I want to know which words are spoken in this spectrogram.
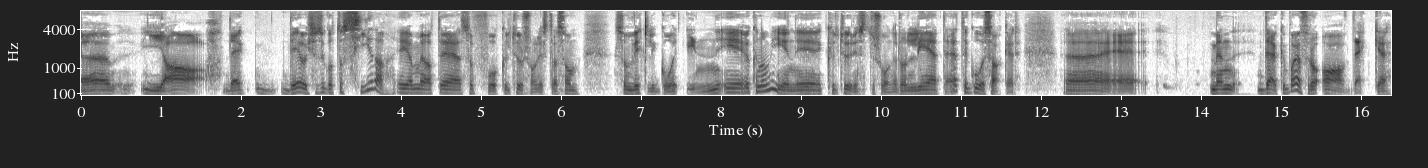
Uh, ja det, det, er jo ikke så godt å si, da, i og med at det er så få kulturjournalister som, som virkelig går inn i økonomien i kulturinstitusjoner og leter etter gode saker. Uh, men det er jo ikke bare for å avdekke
